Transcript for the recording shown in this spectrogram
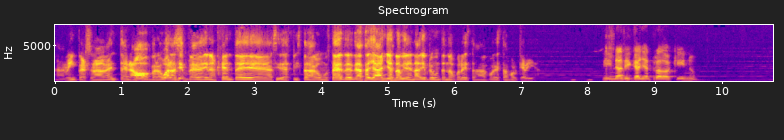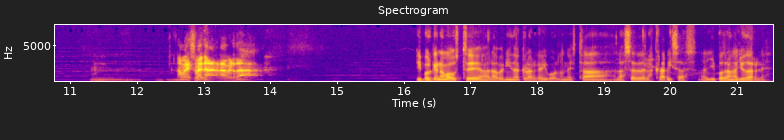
A mí personalmente no, pero bueno, siempre vienen gente así despistada como ustedes. Desde hace ya años no viene nadie preguntando por esta, por esta porquería. Ni nadie que haya entrado aquí, ¿no? Mm, No me suena, la verdad. ¿Y por qué no va usted a la avenida Clark Gable, donde está la sede de las Clarisas? Allí podrán ayudarle.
